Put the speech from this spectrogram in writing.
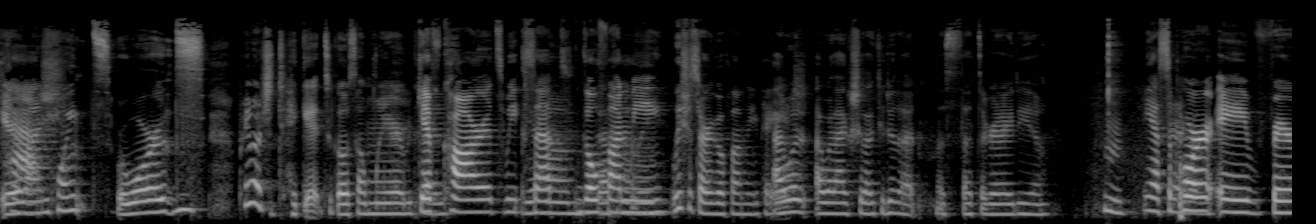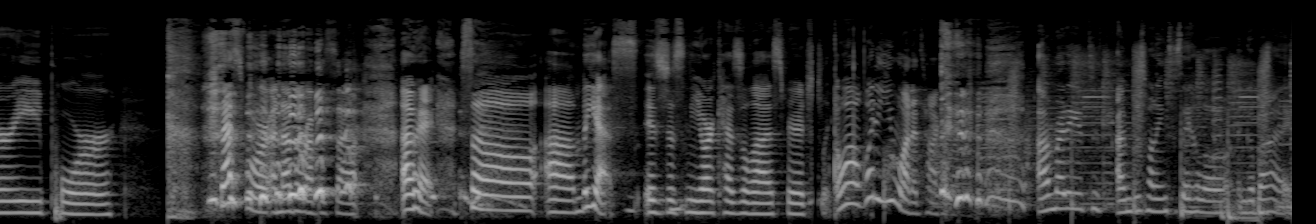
airline points, rewards, pretty much a ticket to go somewhere. Because Gift cards, we accept. Yeah, GoFundMe. definitely. We should start a GoFundMe page. I would, I would actually like to do that. That's that's a great idea. Yeah, support a very poor. That's for another episode. Okay, so um, but yes, it's just New York has a lot of spiritually. Well, what do you want to talk about? I'm ready to. I'm just wanting to say hello and goodbye.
